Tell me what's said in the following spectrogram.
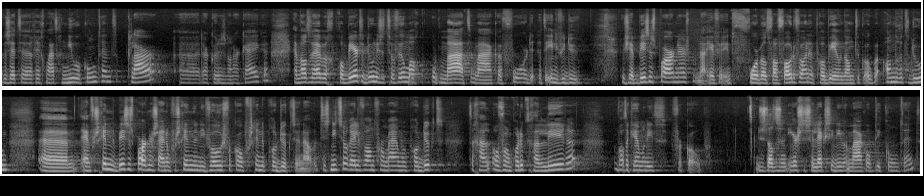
we zetten regelmatig nieuwe content klaar. Uh, daar kunnen ze dan naar kijken. En wat we hebben geprobeerd te doen, is het zoveel mogelijk op maat te maken voor het individu. Dus je hebt business partners, nou even in het voorbeeld van Vodafone, en dat proberen we dan natuurlijk ook bij anderen te doen. Uh, en verschillende business partners zijn op verschillende niveaus, verkopen verschillende producten. Nou, het is niet zo relevant voor mij om een product te gaan, over een product te gaan leren, wat ik helemaal niet verkoop. Dus dat is een eerste selectie die we maken op die content.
